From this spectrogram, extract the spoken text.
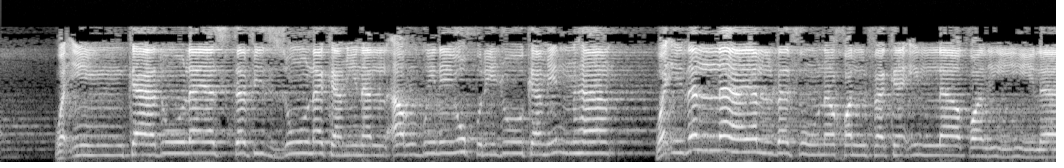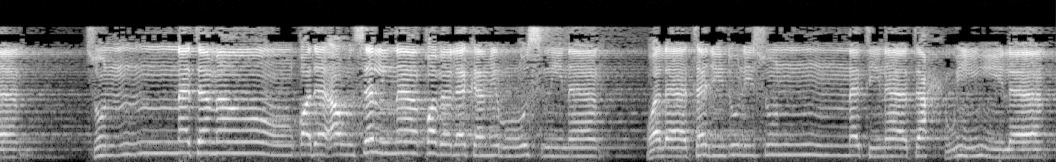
وان كادوا ليستفزونك من الأرض ليخرجوك منها واذا لا يلبثون خلفك الا قليلا سنه من قد ارسلنا قبلك من رسلنا ولا تجد لسنتنا تحويلا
